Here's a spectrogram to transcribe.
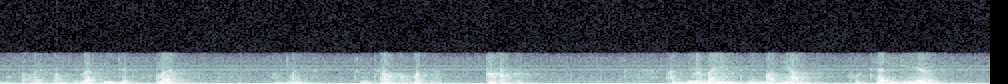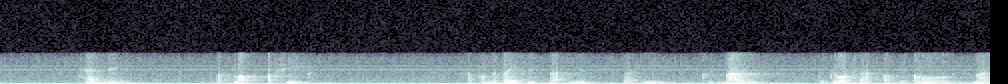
Musa salam he left Egypt fled and went to the town of Madian. And he remained in Madian for ten years tending a flock of sheep upon the basis that he that he could marry the daughter of the old man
